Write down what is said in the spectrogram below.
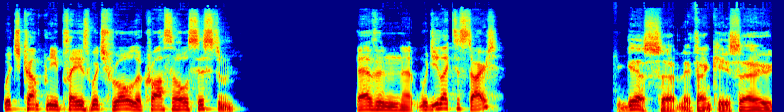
which company plays which role across the whole system? Bevan, uh, would you like to start? Yes, certainly. Thank you. So,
